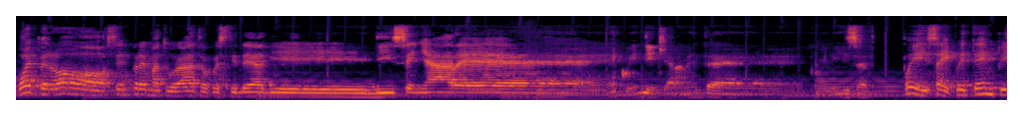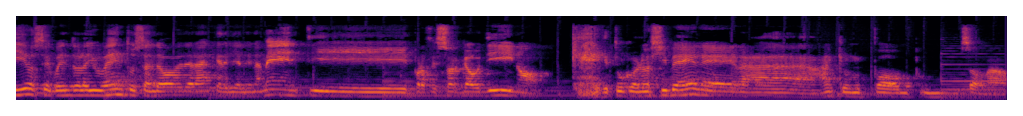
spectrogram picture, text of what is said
Poi però ho sempre maturato quest'idea di, di insegnare e quindi chiaramente come l'ISEF poi, sai, quei tempi io seguendo la Juventus andavo a vedere anche degli allenamenti, il professor Gaudino, che, che tu conosci bene, era anche un po', insomma,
